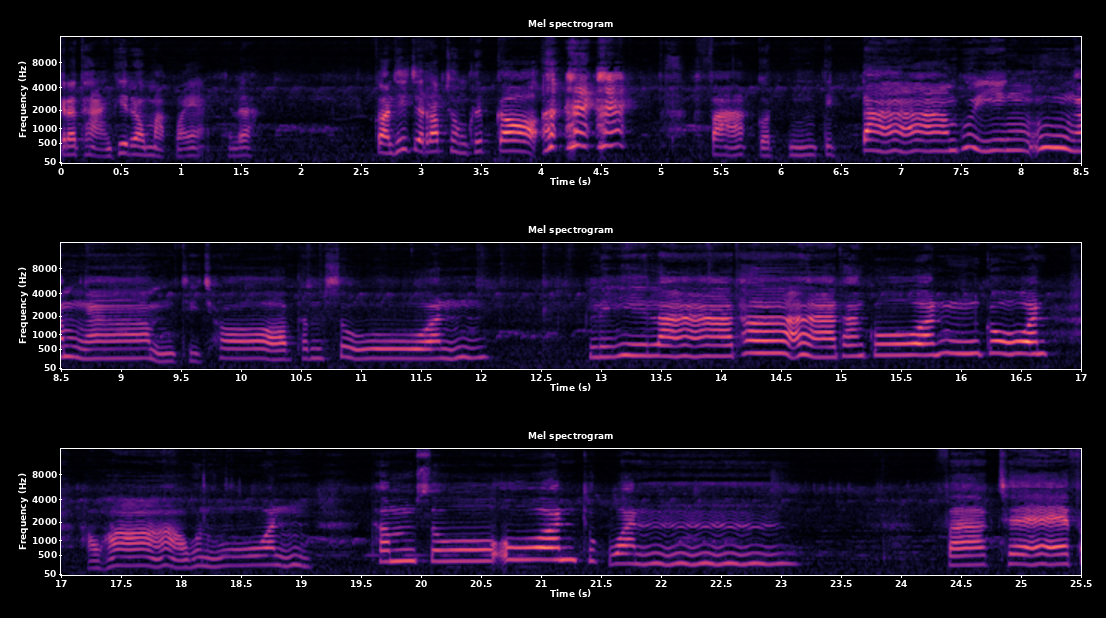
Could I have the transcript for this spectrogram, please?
กระถางที่เราหมักไว้อะ เห็นไหมก่อนที่จะรับชมคลิปก็ ฝากกดติดตามผู้หญิงงามๆที่ชอบทำสวนลีลาท่าทางกวนกวนเห่าห้าวหวนหวน ทำสวนทุกวัน ฝากแชร์ฝ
